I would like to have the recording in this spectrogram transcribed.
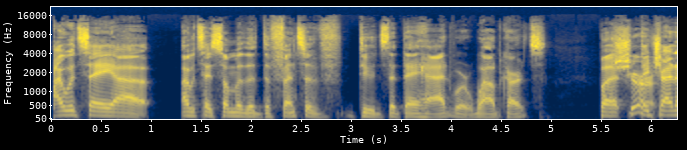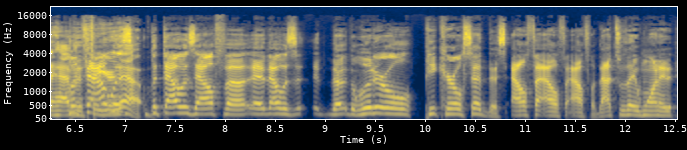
I would say uh, I would say some of the defensive dudes that they had were wild cards. But Sure. they tried to have but it figured was, out. But that was alpha. uh, That was the, the literal. Pete Carroll said this: alpha, alpha, alpha. That's what they wanted.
